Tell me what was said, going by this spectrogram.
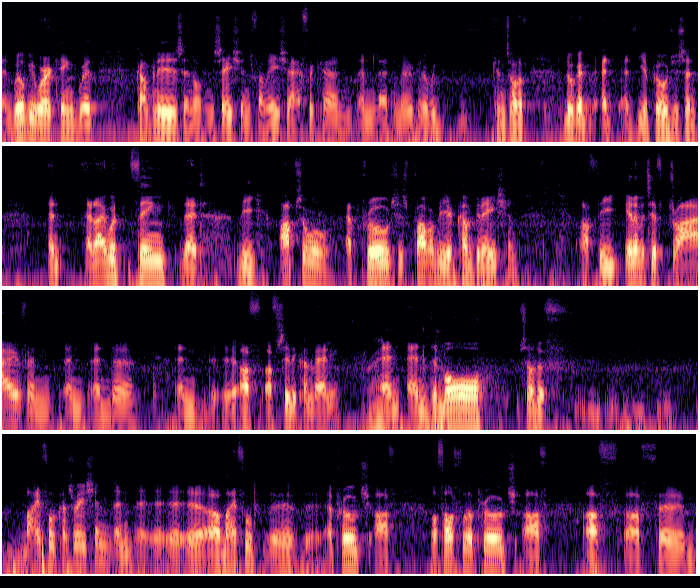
and will be working with companies and organizations from Asia, Africa, and, and Latin America. So we can sort of look at, at, at the approaches and and, and I would think that the optimal approach is probably a combination of the innovative drive and, and, and, uh, and uh, of, of Silicon Valley right. and, and the more sort of mindful consideration and uh, uh, uh or mindful uh, approach of or thoughtful approach of of of, um,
